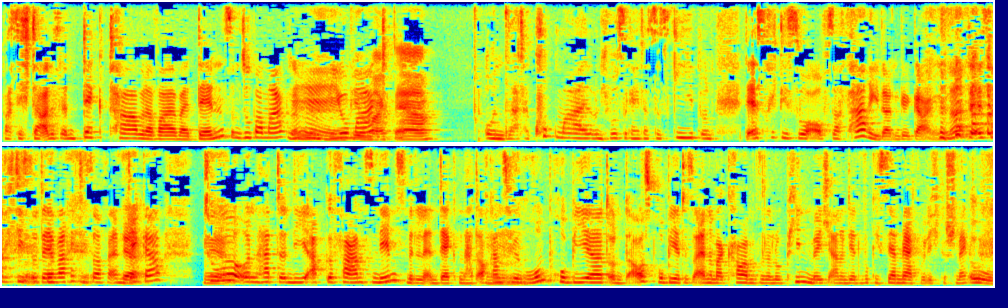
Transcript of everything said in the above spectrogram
was ich da alles entdeckt habe, da war er bei Dens im Supermarkt, mm, im Biomarkt. Biomarkt ja und sagte, guck mal, und ich wusste gar nicht, dass es das gibt. Und der ist richtig so auf Safari dann gegangen. Ne? Der ist richtig so, der war richtig so auf Entdecker. Tour ja. und hat dann die abgefahrensten Lebensmittel entdeckt und hat auch ganz mm. viel rumprobiert und ausprobiert. Das eine Mal kam er mit so einer Lupinenmilch an und die hat wirklich sehr merkwürdig geschmeckt. Oh,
